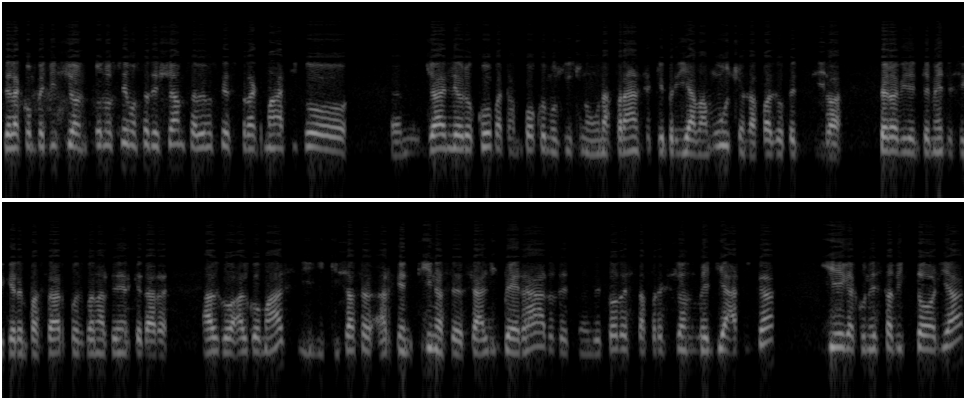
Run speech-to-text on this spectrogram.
de la competición. Conocemos a Deschamps, sabemos que es pragmático, ya en la Eurocopa tampoco hemos visto una Francia que brillaba mucho en la fase ofensiva, pero evidentemente si quieren pasar pues van a tener que dar algo algo más y, quizás Argentina se, se ha liberado de, toda esta presión mediática, llega con esta victoria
